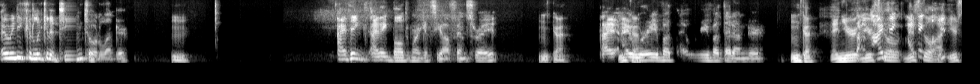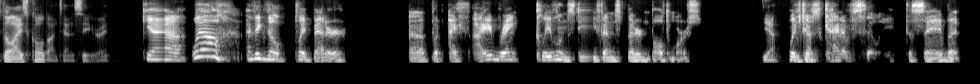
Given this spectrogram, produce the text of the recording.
I mean, you could look at a team total under. Hmm. I think I think Baltimore gets the offense right. Okay. I, Okay. I worry about I worry about that under. Okay. And you're you're I still think- you're still Cleveland- you're still ice cold on Tennessee, right? Yeah, well, I think they'll play better, uh, but I I rank Cleveland's defense better than Baltimore's. Yeah. which Okay. is kind of silly to say, but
